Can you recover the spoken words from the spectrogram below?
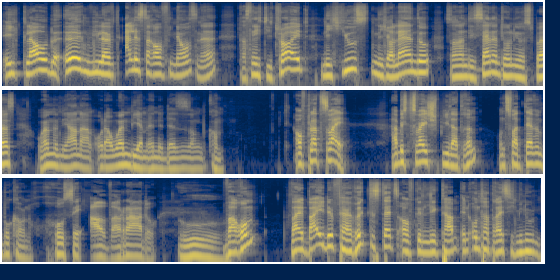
ich glaube, irgendwie läuft alles darauf hinaus, ne? Dass nicht Detroit, nicht Houston, nicht Orlando, sondern die San Antonio Spurs Wembanyama oder Wemby am Ende der Saison bekommen. Auf Platz zwei habe ich zwei Spieler drin. Und zwar Devin Booker und Jose Alvarado. Uh. Warum? Weil beide verrückte Stats aufgelegt haben in unter 30 Minuten.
